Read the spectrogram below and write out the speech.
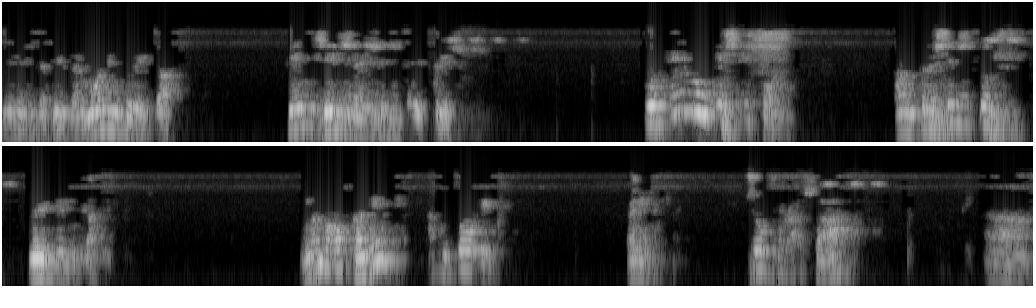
Din sila dapitan. Morning to ika. 15 sa 63. Kung imong isipon ang 300 million ka, nga mao kani ang tuig. Kani. Sobra sa ah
